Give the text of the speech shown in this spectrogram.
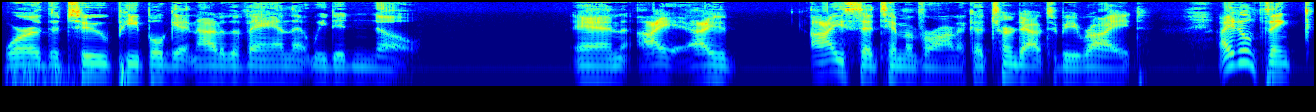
were the two people getting out of the van that we didn't know. And I I I said Tim and Veronica turned out to be right. I don't think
